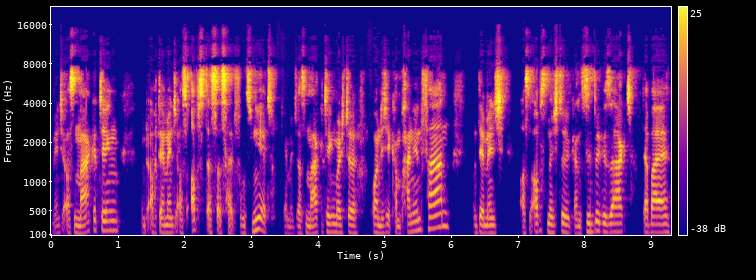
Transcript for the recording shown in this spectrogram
Mensch aus dem Marketing und auch der Mensch aus Ops, dass das halt funktioniert. Der Mensch aus dem Marketing möchte ordentliche Kampagnen fahren und der Mensch aus dem Ops möchte ganz simpel gesagt dabei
